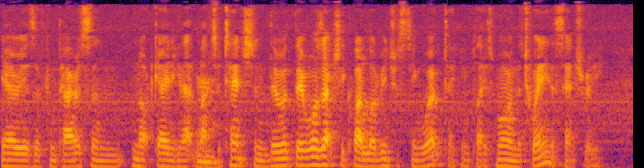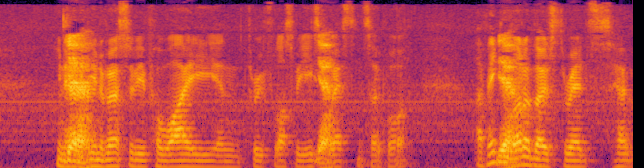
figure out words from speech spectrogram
areas of comparison not gaining that much Mm. attention. There, there was actually quite a lot of interesting work taking place more in the 20th century. You know, Yeah. the University of Hawaii and through philosophy East Yeah. West and so forth. I think Yeah. a lot of those threads have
